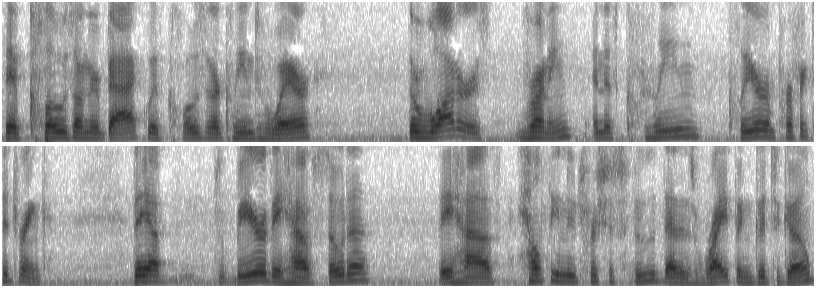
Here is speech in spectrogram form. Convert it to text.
They have clothes on their back with clothes that are clean to wear. Their water is running and it's clean, clear, and perfect to drink. They have beer, they have soda, they have healthy, nutritious food that is ripe and good to go.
